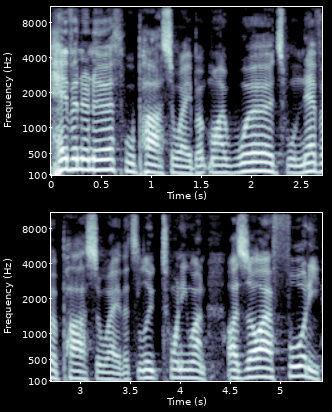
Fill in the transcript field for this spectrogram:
Heaven and earth will pass away, but my words will never pass away. That's Luke 21. Isaiah 40.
